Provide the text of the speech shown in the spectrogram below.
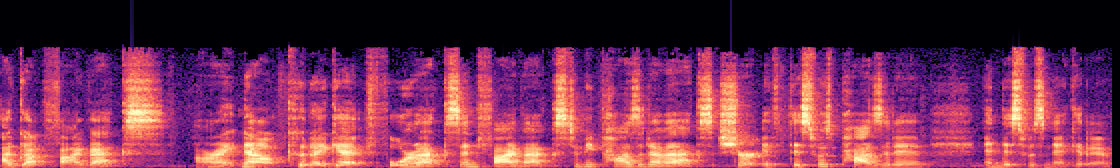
I've got 5x. All right, now could I get 4x and 5x to be positive x? Sure, if this was positive and this was negative.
